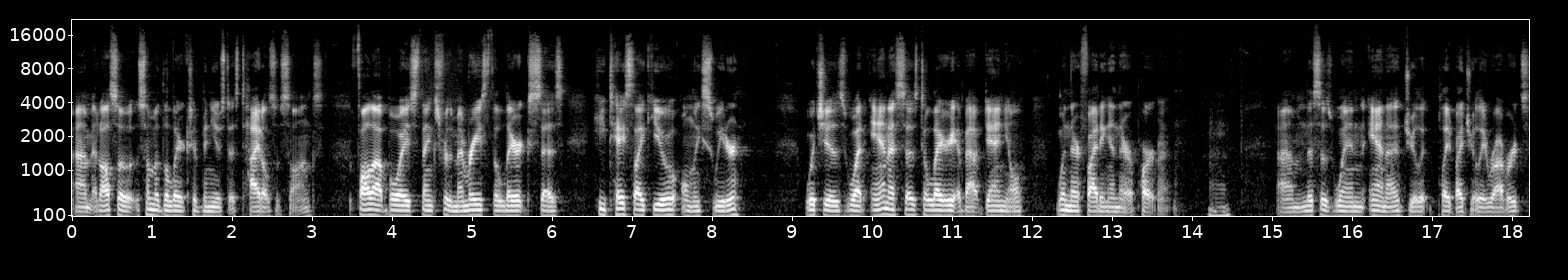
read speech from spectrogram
Um, it also some of the lyrics have been used as titles of songs. Fall Out Boys, thanks for the memories. The lyrics says, "He tastes like you, only sweeter," which is what Anna says to Larry about Daniel when they're fighting in their apartment. Um, this is when Anna, Julie, played by Julia Roberts,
